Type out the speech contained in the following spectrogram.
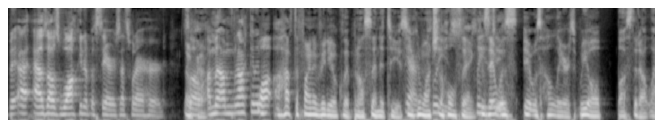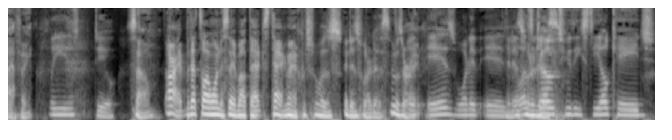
But I, as I was walking up the stairs, that's what I heard. So Okay. I'm I'm not gonna. Well, I'll have to find a video clip and I'll send it to you so Yeah, you can watch the whole thing because it do. was it was hilarious. We all busted out laughing. please do. So, all right, but that's all I wanted to say about that because tag match was it is what it is. It was all right. It is what it is. It Now is let's what it go is. to the steel cage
